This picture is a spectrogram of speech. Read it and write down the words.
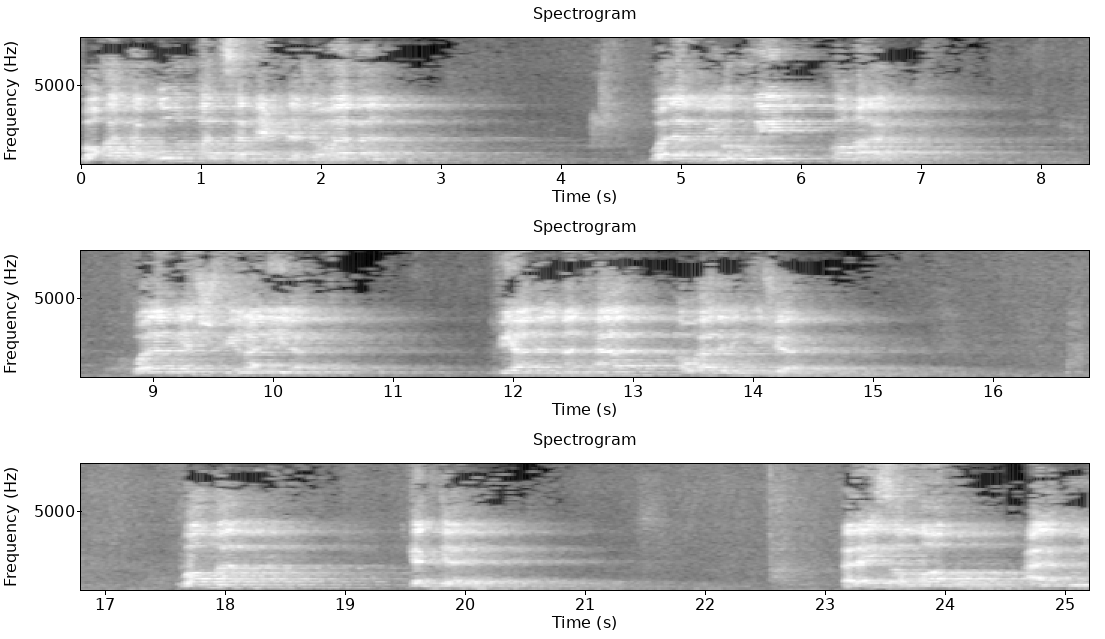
وقد تكون قد سمعت جوابا ولم أليس الله على كل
